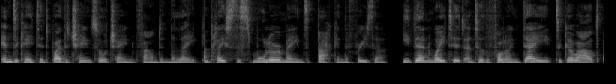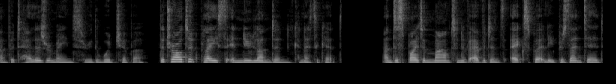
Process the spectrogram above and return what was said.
indicated by the chainsaw chain found in the lake, and placed the smaller remains back in the freezer. He then waited until the following day to go out and put Helle's remains through the wood chipper. The trial took place in New London, Connecticut, and despite a mountain of evidence expertly presented,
